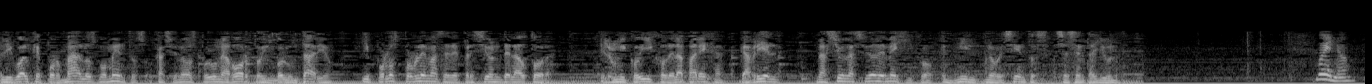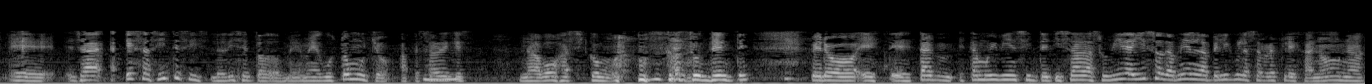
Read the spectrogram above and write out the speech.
al igual que por malos momentos ocasionados por un aborto involuntario y por los problemas de depresión de la autora. El único hijo de la pareja, Gabriel, nació en la Ciudad de México en 1961. Bueno, eh, ya esa síntesis lo dice todo. Me, me gustó mucho, a pesar de que es una voz así como contundente, pero este, está, está muy bien sintetizada su vida y eso también en la película se refleja, ¿no? Una,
